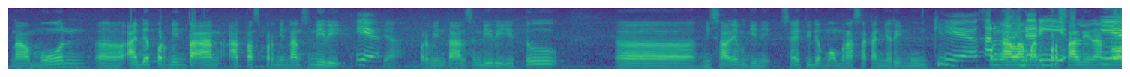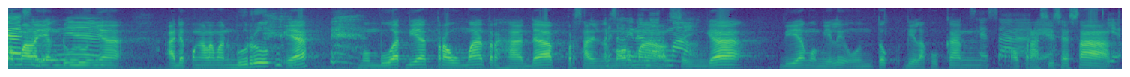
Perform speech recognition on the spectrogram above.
Namun eh, ada permintaan atas permintaan sendiri. Iya. Ya, permintaan sendiri itu eh, misalnya begini, saya tidak mau merasakan nyeri. Mungkin Iya, karena pengalaman dari- persalinan iya, normal yang sebelumnya. dulunya ada pengalaman buruk ya, membuat dia trauma terhadap persalinan, Persalinan normal, normal. sehingga dia memilih untuk dilakukan Sesar, operasi ya. sesar. Iya.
